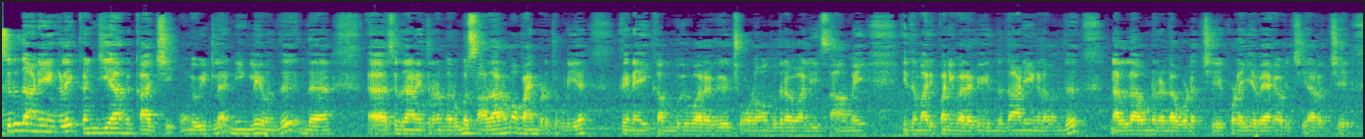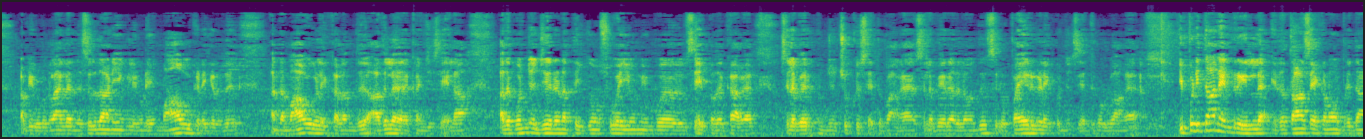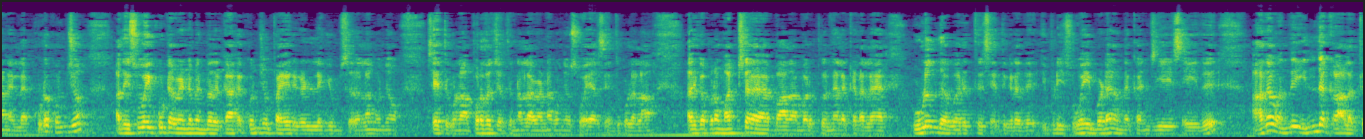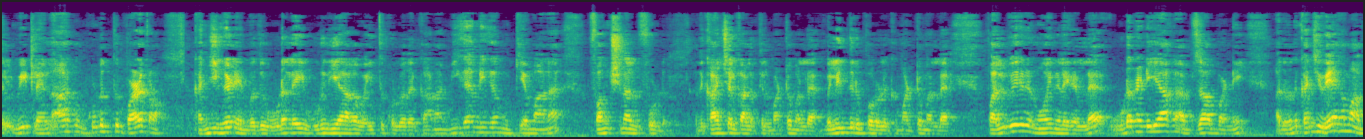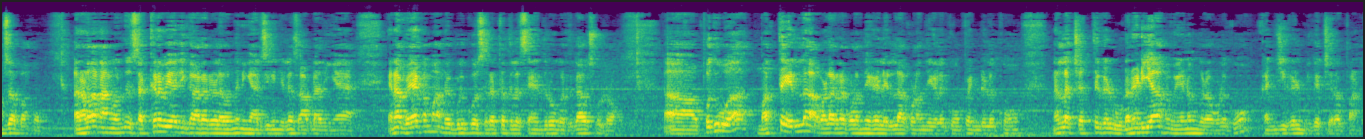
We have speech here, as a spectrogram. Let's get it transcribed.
சிறுதானியங்களை கஞ்சியாக காய்ச்சி உங்க வீட்டில் நீங்களே வந்து இந்த சிறுதானியத்தில் நம்ம ரொம்ப சாதாரணமாக பயன்படுத்தக்கூடிய திணை கம்பு வரகு சோளம் குதிரவாளி சாமை இந்த மாதிரி பனிவரகு இந்த தானியங்களை வந்து நல்லா ஒன்று ரெண்டாக உடைச்சி குழைய வேக வச்சு அரைச்சு அப்படி கொடுக்கலாம். இல்லை இந்த சிறுதானியங்களினுடைய மாவு கிடைக்கிறது. அந்த மாவுகளை கலந்து அதில் கஞ்சி செய்யலாம். அது கொஞ்சம் ஜீரணத்தைக்கும் சுவையும் இப்போ சேர்ப்பதற்காக சில பேர் கொஞ்சம் சுக்கு சேர்த்துப்பாங்க. சில பேர் அதில் வந்து சிறு பயிர்களை கொஞ்சம் சேர்த்துக்கொள்வாங்க இப்படித்தான் என்று இல்லை. இதைத்தான் சேர்க்கணும் இப்படித்தான் இல்லை. கூட கொஞ்சம் அதை சுவை கூட்ட வேண்டும் என்பதற்காக கொஞ்சம் பயிர்கள் லெக்யூம்ஸ் அதெல்லாம் கொஞ்சம் சேர்த்துக்கொள்ளலாம் புரதச்சத்து நல்லா வேணா கொஞ்சம் சுவையாக சேர்த்துக்கொள்ளலாம் அதுக்கப்புறம் மற்ற பாதாம் பருப்பு நிலக்கடலை உளுந்த வறுத்து சேர்த்துக்கிறது. இப்படி சுவைபட அந்த கஞ்சியை செய்து அதை வந்து இந்த காலத்தில் வீட்டில் எல்லாருக்கும் கொடுத்து பழக்கணும். கஞ்சிகள் என்பது உடலை உறுதியாக வைத்துக் கொள்வதற்கான மிக மிக முக்கியமான ஃபங்க்ஷனல் ஃபுட் அது காய்ச்சல் காலத்தில் மட்டுமல்ல மெலிந்திருப்பவர்களுக்கு மட்டுமல்ல பல்வேறு நோய் நிலைகளில் உடனடியாக அப்சார்ப் பண்ணி அது வந்து கஞ்சி வேகமாக அப்சார்ப் ஆகும். அதனால தான் நாங்கள் வந்து சக்கரை வியாதிக்காரர்களை வந்து நீங்கள் அரிசி கஞ்சிலாம் சாப்பிடாதீங்க. ஏன்னா வேகமாக அந்த குளுக்கோஸ் ரத்தத்தில் சேர்ந்துருங்கிறதுக்காக சொல்கிறோம் பொதுவாக மற்ற எல்லா வளர்ற குழந்தைகள் எல்லா குழந்தைகளுக்கும் பெண்களுக்கும் நல்ல சத்துகள் உடனடியாக வேணுங்கிறவங்களுக்கும் கஞ்சிகள் மிகச் சிறப்பான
